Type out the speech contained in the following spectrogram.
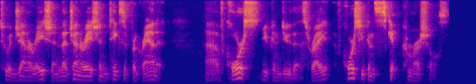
to a generation, that generation takes it for granted. Uh, of course you can do this, right? Of course you can skip commercials.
